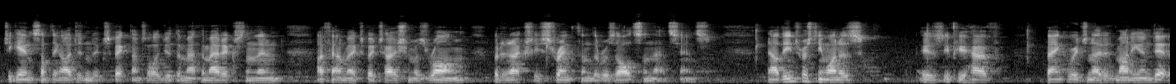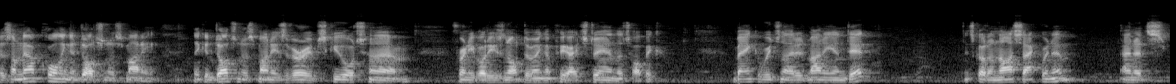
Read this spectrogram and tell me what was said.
Which again, something I didn't expect until I did the mathematics, and then I found my expectation was wrong, but it actually strengthened the results in that sense. Now, the interesting one is, is if you have bank originated money and debt, as I'm now calling endogenous money. I think endogenous money is a very obscure term for anybody who's not doing a PhD in the topic. Bank originated money and debt, it's got a nice acronym, and it's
